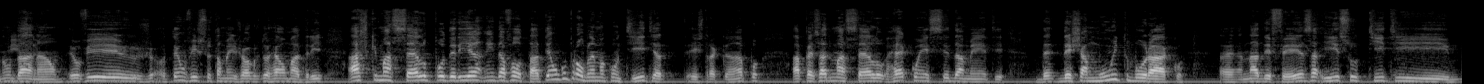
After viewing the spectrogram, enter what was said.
Não dá, não. Eu vi. Eu tenho visto também jogos do Real Madrid. Acho que Marcelo poderia ainda voltar. Tem algum problema com o Tite, extra-campo. Apesar de Marcelo reconhecidamente de, deixar muito buraco é, na defesa. E isso o Tite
